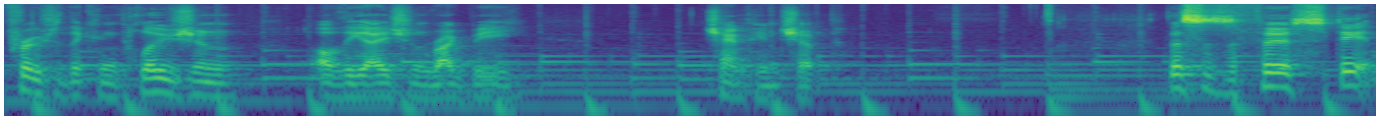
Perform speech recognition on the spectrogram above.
through to the conclusion of the Asian Rugby Championship. This is the first step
